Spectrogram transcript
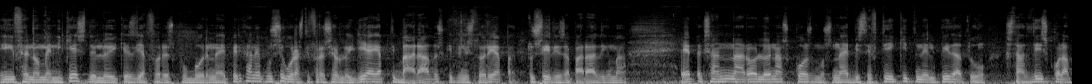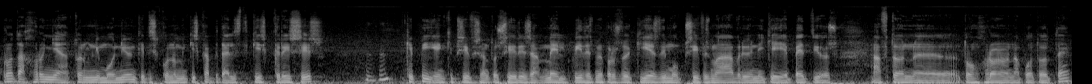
οι φαινομενικές ιδεολογικές διαφορές που μπορεί να υπήρχαν, που σίγουρα στη φρασιολογία ή από την παράδοση και την ιστορία του ΣΥΡΙΖΑ, παράδειγμα, έπαιξαν ένα ρόλο ένας κόσμος να εμπιστευτεί εκεί την ελπίδα του στα δύσκολα πρώτα χρόνια των μνημονίων και της οικονομικής καπιταλιστικής κρίσης. Mm -hmm. Και πήγαν και ψήφισαν το ΣΥΡΙΖΑ με ελπίδες, με προσδοκίες. Δημοψήφισμα αύριο είναι και η επέτειος αυτών ε, των χρόνων από τότε.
